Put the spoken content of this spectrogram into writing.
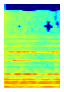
Música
